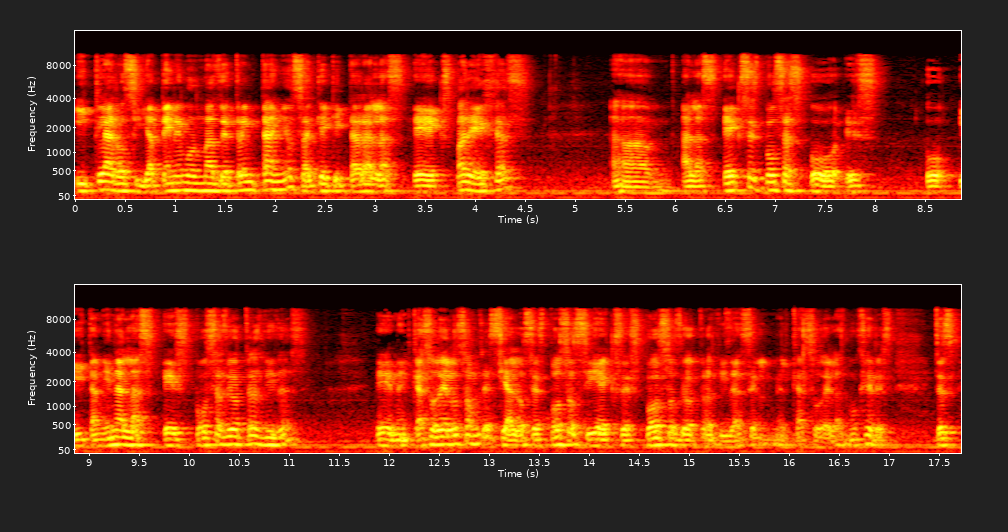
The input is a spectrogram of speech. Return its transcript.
Y claro, si ya tenemos más de 30 años, hay que quitar a las exparejas, a las ex esposas o es, o, y también a las esposas de otras vidas, en el caso de los hombres, y a los esposos y ex esposos de otras vidas en el caso de las mujeres. Entonces,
